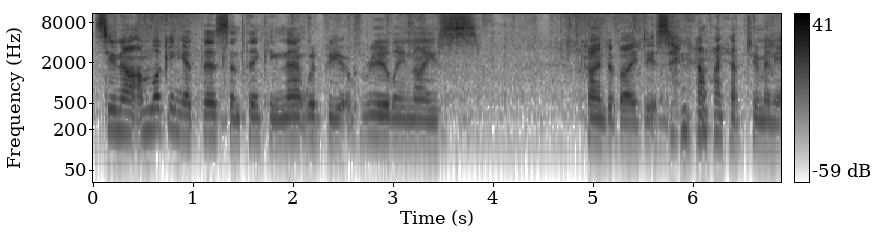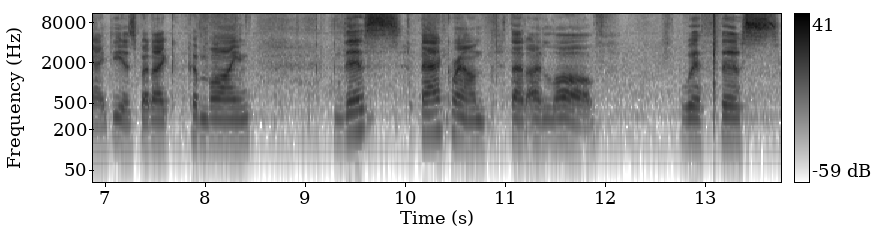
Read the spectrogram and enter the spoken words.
see now I'm looking at this and thinking that would be a really nice kind of idea. See, now I have too many ideas, but I could combine this background that I love with this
